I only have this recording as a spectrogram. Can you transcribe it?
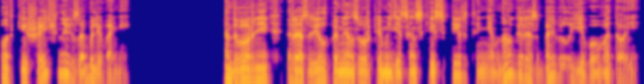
от кишечных заболеваний. Дворник разлил по мензуркам медицинский спирт, немного разбавил его водой.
